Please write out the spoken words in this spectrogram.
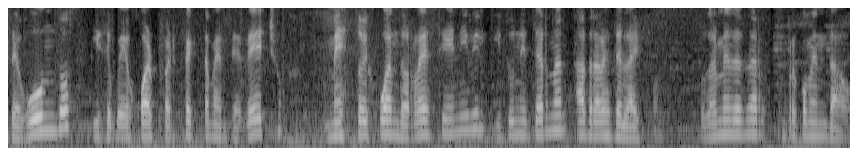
segundos y se puede jugar perfectamente. De hecho, me estoy jugando Resident Evil y Toon Eternal a través del iPhone. Totalmente te- recomendado.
